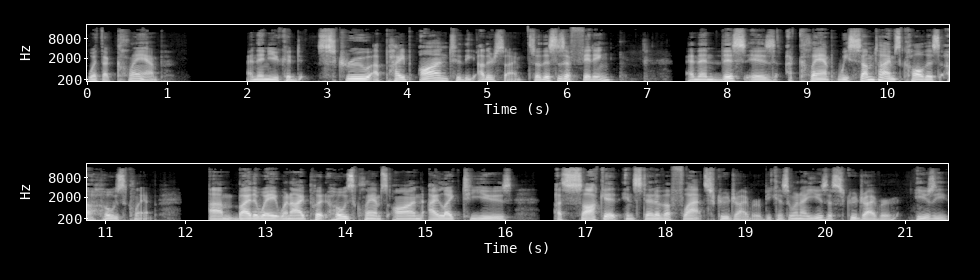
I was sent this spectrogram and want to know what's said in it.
with a clamp, and then you could screw a pipe onto the other side. So this is a fitting, and then this is a clamp. We sometimes call this a hose clamp. Um, by the way, when I put hose clamps on, I like to use a socket instead of a flat screwdriver because when I use a screwdriver, it usually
